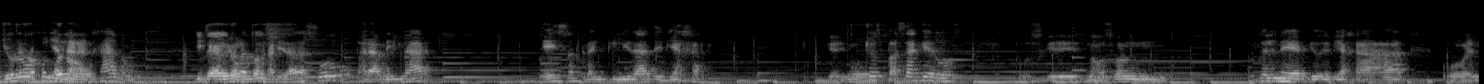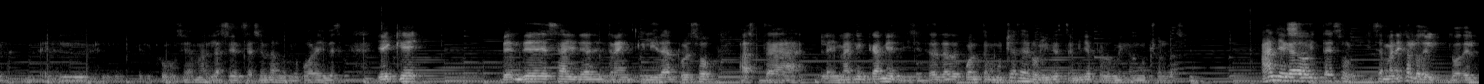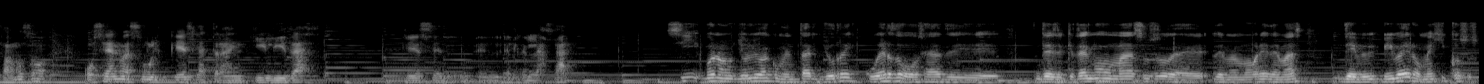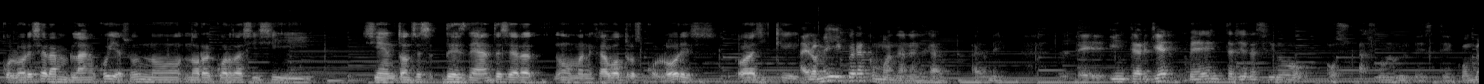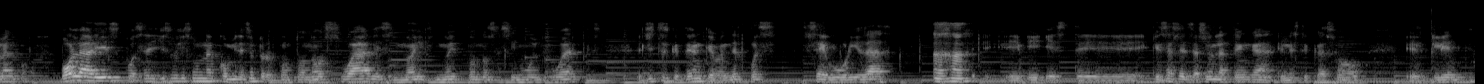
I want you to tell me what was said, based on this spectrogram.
Yo lo, rojo y anaranjado. Y cambió la tonalidad azul para brindar esa tranquilidad de viajar. hay muchos pasajeros pues, que no son del nervio de viajar o el, ¿cómo se llama? La sensación a lo mejor hay veces. Y hay que vende esa idea de tranquilidad, por eso hasta la imagen cambia y si te has dado cuenta, muchas aerolíneas también ya predominan mucho el azul. Han llegado ahorita eso y se maneja lo del, lo del famoso océano azul, que es la tranquilidad, que es el, el, relajar. Sí, bueno, yo le iba a comentar, yo recuerdo, o sea, de, desde que tengo más uso de, de, memoria y demás, de Viva Aeroméxico sus colores eran blanco y azul, no, no recuerdo así si si entonces desde antes era no manejaba otros colores. Ahora sí que. Aeroméxico era como anaranjado. Aeroméxico. Eh, Interjet, ve, Interjet ha sido azul este, con blanco. Polaris, pues hizo, hizo una combinación, pero con tonos suaves, no hay, no hay tonos así muy fuertes. El chiste es que tengan que vender, pues, seguridad. Ajá. Y, este, que esa sensación la tenga, en este caso, el cliente.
